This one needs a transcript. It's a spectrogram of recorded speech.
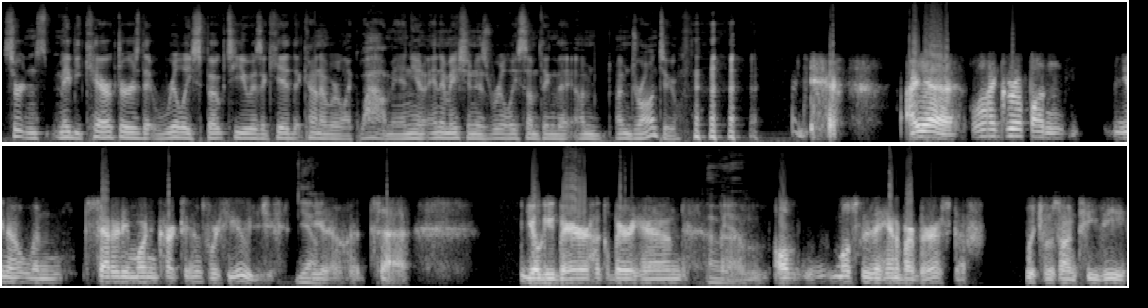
certain maybe characters that really spoke to you as a kid that kind of were like, wow, man, you know, animation is really something that I'm I'm drawn to. yeah. I uh well I grew up on you know when Saturday morning cartoons were huge. Yeah. You know, it's uh Yogi Bear, Huckleberry Hound, oh, yeah. um, all mostly the Hanna Barbera stuff, which was on TV,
